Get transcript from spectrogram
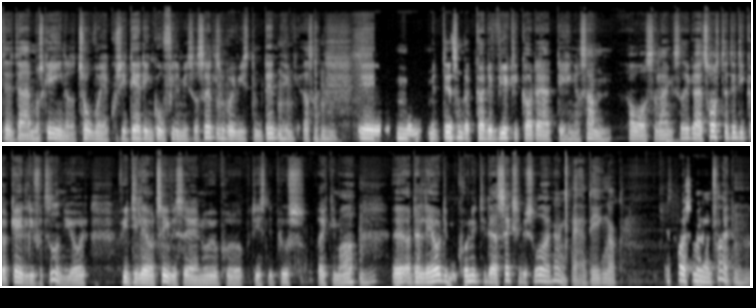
der er måske en eller to, hvor jeg kunne sige, det her det er en god film i sig selv, så Mhm. kunne jeg vise dem den, Mhm. ikke? Altså, Mhm. øh, men, men det, som der gør det virkelig godt, er, at det hænger sammen over så lang tid, ikke? Og jeg tror også, det er det, de gør galt lige for tiden i øvrigt, fordi de laver tv-serier nu jo på, på Disney Plus rigtig meget, Mhm. øh, og der laver de dem kun i de der seks episoder ad gang. Ja, det er ikke nok. Det tror jeg simpelthen er en fejl. Mhm.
